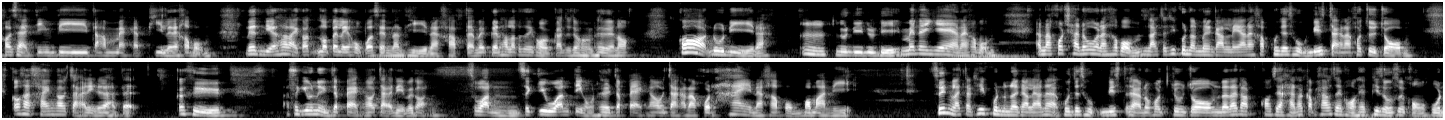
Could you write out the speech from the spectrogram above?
ความเสียหายจริงตีตามแม็ก HP เลยนะครับผมเลือดเยอะเท่าไหร่ก็ลดไปเลย6%ทันทีนะครับ แต่ไม่เกินเท่า5%ของการจู่โจมของเธอเนาะก็ดูดีนะอืมดูดีดูดีไม่ได้แย่นะครับผมอนาคตชาโดนะครับผมหลังจากที่คุณดำเนินการแล้วนะครับ คุณจะถูกดิสจากอนาคตจู่โจม ก็คล้ายๆเงาจากอดีตนั่นแหละแต่ก็คือสกิลหนึ่งจะแปลกเงาจากอดีตไปก่อน ส่วนสกิลอันติของเธอจะแปลกเงาจากอนาคตให้นะครับผมประมาณนี้ ซึ่งหลังจากที่คุณดำเนินการแล้วเนี่ยคุณจะถูกดิสจากอนาคตจู่โจมและได้รับความเสียหายเท่ากับ5%ของ HP สูงสุดของคุณ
